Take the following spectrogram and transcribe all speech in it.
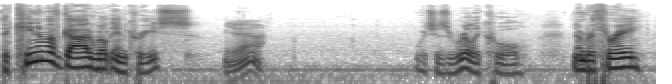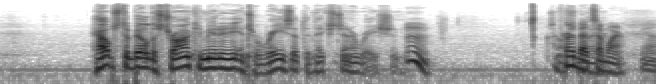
the kingdom of God will increase, Yeah. which is really cool. Number three, helps to build a strong community and to raise up the next generation. Mm. I've heard that somewhere. Yeah,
